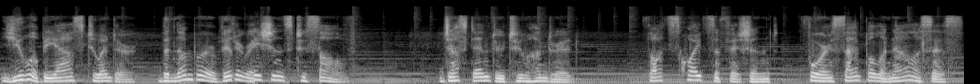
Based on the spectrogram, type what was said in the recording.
You will be asked to enter the number of iterations to solve. Just enter 200. Thoughts quite sufficient for a sample analysis.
